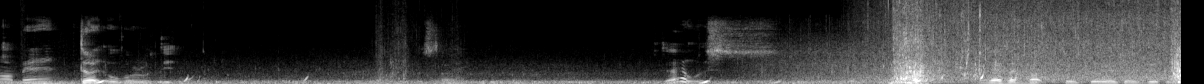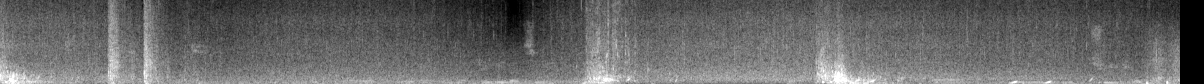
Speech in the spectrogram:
Oh man, dirt overruled it. That was. I guess I'm not so good at those big Tree, let's see. Um, tree, sure.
